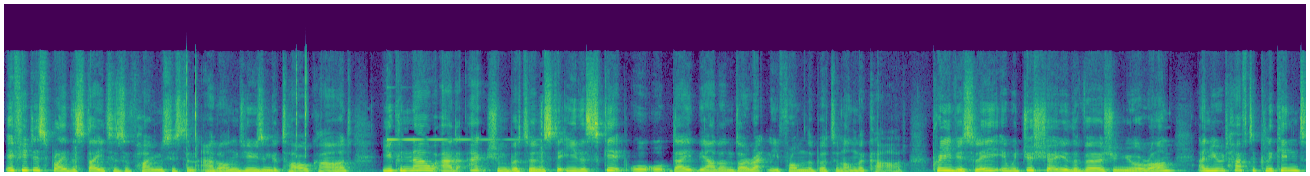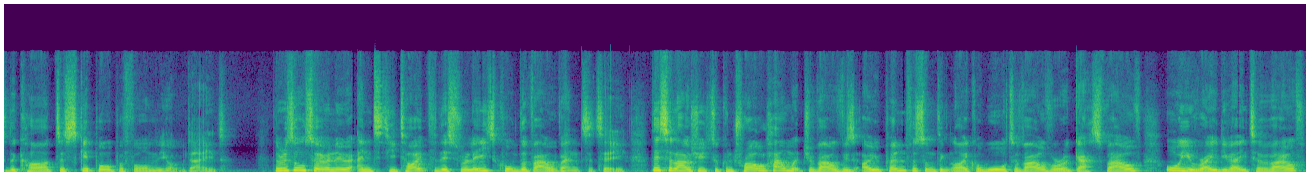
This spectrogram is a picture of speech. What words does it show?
If you display the status of Home Assistant add-ons using a tile card, you can now add action buttons to either skip or update the add-on directly from the button on the card. Previously, it would just show you the version you're on and you would have to click into the card to skip or perform the update. There is also a new entity type for this release called the valve entity. This allows you to control how much a valve is open for something like a water valve or a gas valve or your radiator valve.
